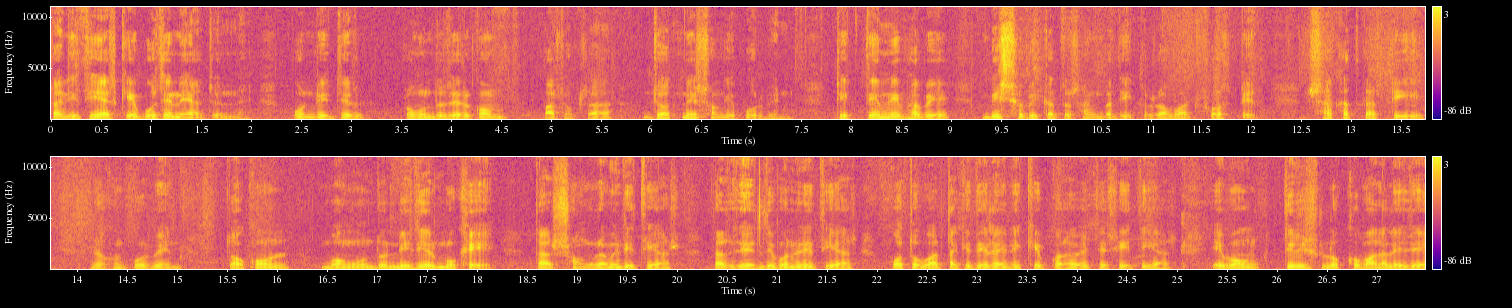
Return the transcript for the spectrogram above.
তার ইতিহাসকে বুঝে নেয়ার জন্য পণ্ডিতদের প্রবন্ধ যেরকম পাঠকরা যত্নের সঙ্গে পড়বেন, ঠিক তেমনিভাবে বিশ্ববিখ্যাত সাংবাদিক রবার্ট ফ্রস্টের সাক্ষাৎকারটি যখন পড়বেন, তখন বঙ্গবন্ধু নিজের মুখে তার সংগ্রামের ইতিহাস, তার জেল জীবনের ইতিহাস, কতবার তাকে জেলায় নিক্ষেপ করা হয়েছে সেই ইতিহাস এবং তিরিশ লক্ষ বাঙালি যে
